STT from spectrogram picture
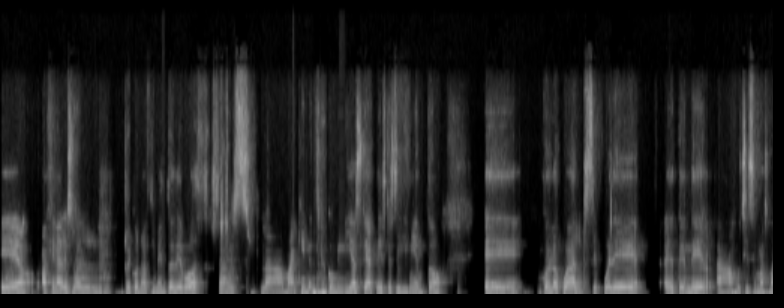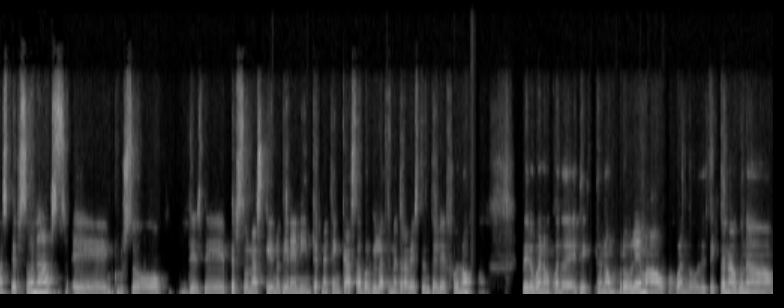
eh, al final es el reconocimiento de voz, o sea, es la máquina, entre comillas, que hace este seguimiento, eh, con lo cual se puede atender a muchísimas más personas, eh, incluso desde personas que no tienen internet en casa porque lo hacen a través de un teléfono. Pero bueno, cuando detectan un problema o cuando detectan alguna,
